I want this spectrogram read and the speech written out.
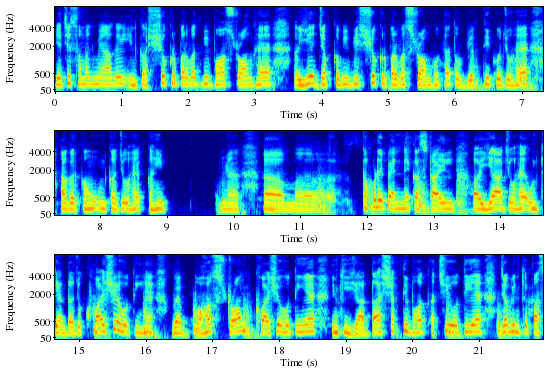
ये चीज़ समझ में आ गई। इनका शुक्र पर्वत भी बहुत स्ट्रांग है। ये जब कभी भी शुक्र पर्वत स्ट्रांग होता है तो व्यक्ति को जो है अगर कहूँ उनका जो है कहीं आ, आ, कपड़े पहनने का स्टाइल या जो है उनके अंदर जो ख्वाहिशें होती हैं, वह बहुत स्ट्रॉन्ग ख्वाहिशें होती हैं। इनकी याददाश्त शक्ति बहुत अच्छी होती है। जब इनके पास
